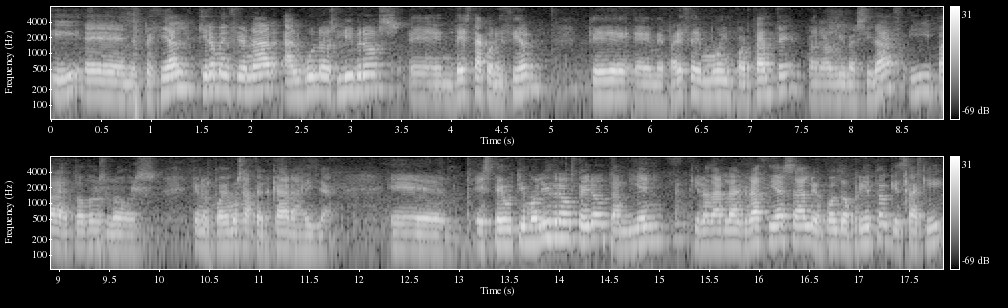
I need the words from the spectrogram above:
Y eh, en especial quiero mencionar algunos libros eh, de esta colección que eh, me parece muy importante para la universidad y para todos los que nos podemos acercar a ella. Eh, este último libro, pero también quiero dar las gracias a Leopoldo Prieto, que está aquí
